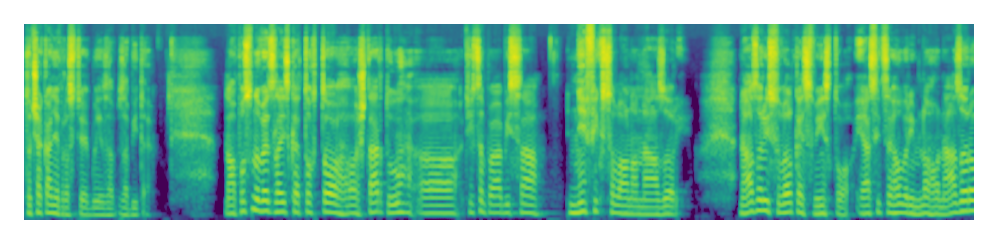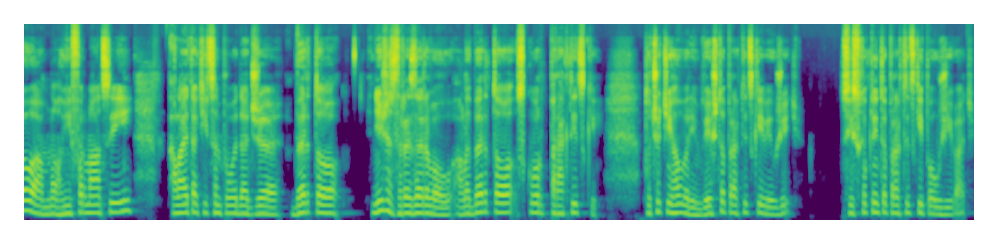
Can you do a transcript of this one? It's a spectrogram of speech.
to čakanie proste bude zabité. No a poslednú vec z hľadiska tohto eh, štartu, uh, ti chcem povedať, aby sa nefixoval na názory. Názory sú veľké svinstvo. Ja síce hovorím mnoho názorov a mnoho informácií, ale aj tak ti chcem povedať, že ber to nie že s rezervou, ale ber to skôr prakticky. To, čo ti hovorím, vieš to prakticky využiť? Si schopný to prakticky používať.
